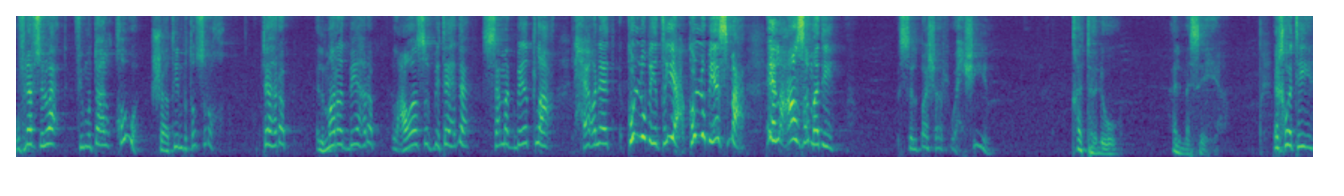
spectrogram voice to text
وفي نفس الوقت في منتهى القوة الشياطين بتصرخ. بتهرب المرض بيهرب العواصف بتهدى السمك بيطلع الحيوانات كله بيطيع كله بيسمع. إيه العظمة دي؟ بس البشر وحشين. قتلوا المسيح. إخوتي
